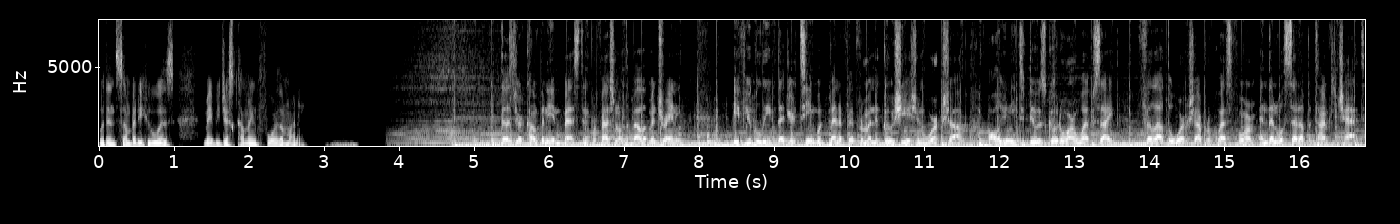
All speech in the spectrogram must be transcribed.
within somebody who was maybe just coming for the money does your company invest in professional development training if you believe that your team would benefit from a negotiation workshop, all you need to do is go to our website, fill out the workshop request form, and then we'll set up a time to chat.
